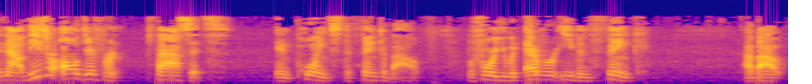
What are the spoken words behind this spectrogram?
Now, these are all different facets and points to think about before you would ever even think about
